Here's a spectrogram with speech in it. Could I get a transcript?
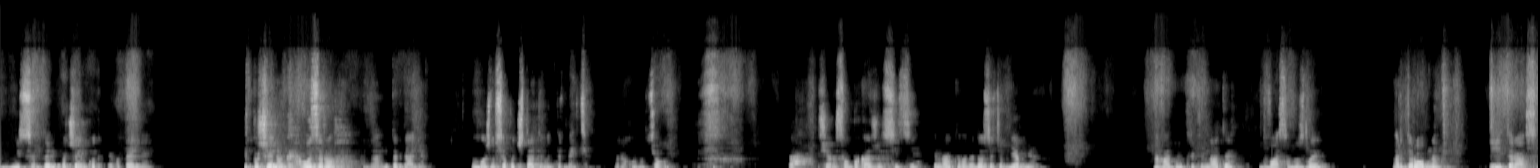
місце для відпочинку, такий готельний відпочинок, озеро да, і так далі. Ну, Можна все почитати в інтернеті на рахунок цього. Так, ще раз вам покажу всі ці кімнати, вони досить об'ємні. Нагадую, три кімнати, два санузли, гардеробна і тераса.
